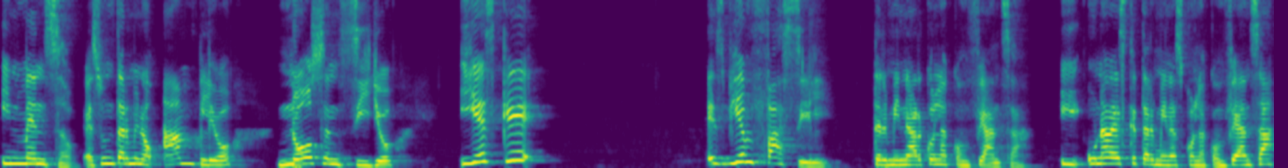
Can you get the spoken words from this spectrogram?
inmenso, es un término amplio, no sencillo. Y es que es bien fácil terminar con la confianza. Y una vez que terminas con la confianza,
